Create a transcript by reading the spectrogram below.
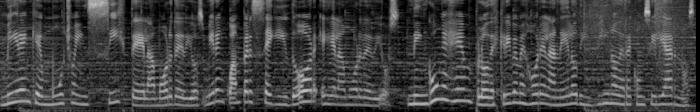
Miren que mucho insiste el amor de Dios. Miren cuán perseguidor es el amor de Dios. Ningún ejemplo describe mejor el anhelo divino de reconciliarnos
